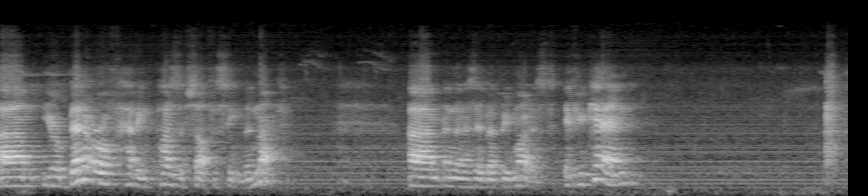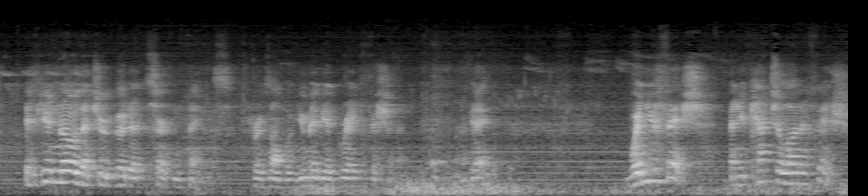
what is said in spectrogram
Um, you're better off having positive self-esteem than not. Um, and then I say, but be modest. If you can, if you know that you're good at certain things, for example, you may be a great fisherman, okay? When you fish and you catch a lot of fish,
